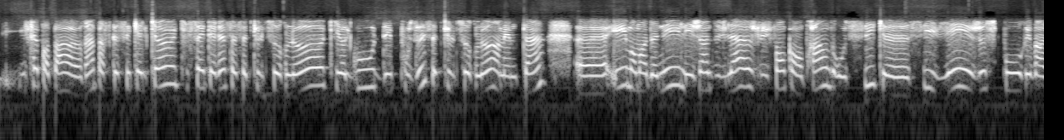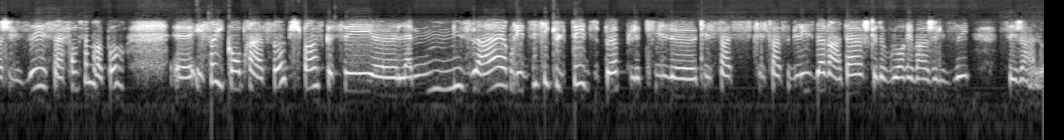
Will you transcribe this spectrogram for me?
il fait pas peur hein, parce que c'est quelqu'un qui s'intéresse à cette culture là qui a le goût d'épouser cette culture là en même temps et à un moment donné les gens du village lui font comprendre aussi que s'il vient juste pour évangéliser ça fonctionnera pas. Et ça il comprend ça puis je pense que c'est la misère ou les difficultés du peuple qu'il euh, qu'il sensibilise davantage que de vouloir évangéliser ces gens-là.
